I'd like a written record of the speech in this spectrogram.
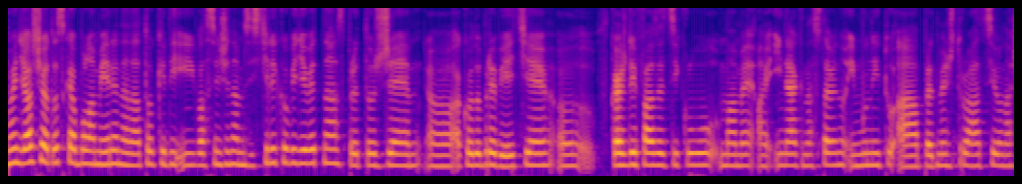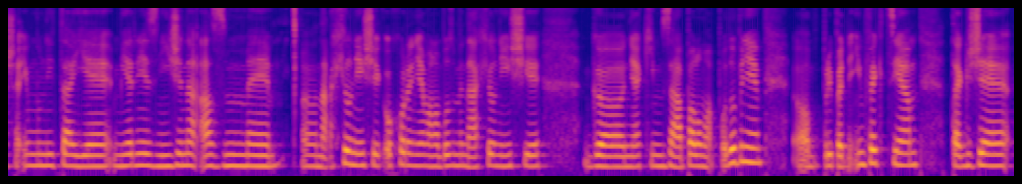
Moja ďalšia otázka bola mierená na to, kedy vlastne že nám zistili COVID-19, pretože uh, ako dobre viete, uh, v každej fáze cyklu máme aj inak nastavenú imunitu a pred menštruáciou naša imunita je mierne znížená a sme uh, náchylnejšie k ochoreniam alebo sme náchylnejšie k nejakým zápalom a podobne, prípadne infekciám. Takže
